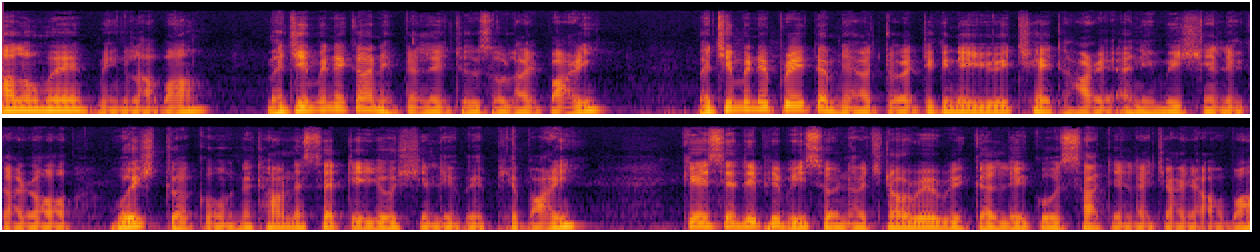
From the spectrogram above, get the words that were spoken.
အားလုံးပဲမင်္ဂလာပါမဂျီမီနစ်ကနေပြန်လည်ကြိုဆိုလိုက်ပါရီမဂျီမီနစ်ပရိသတ်များအတွက်ဒီကနေ့ရွေးချယ်ထားတဲ့ animation လေးကတော့ Wish Dragon 2021ရုပ်ရှင်လေးပဲဖြစ်ပါရီကဲစစ်သေးဖြစ်ပြီဆိုရင်တော့ကျွန်တော်ရဲ့ recap လေးကိုစတင်လိုက်ကြရအောင်ပါ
